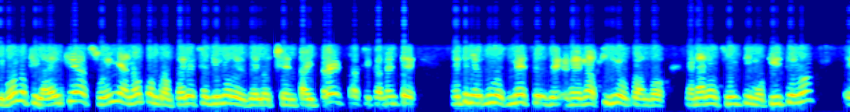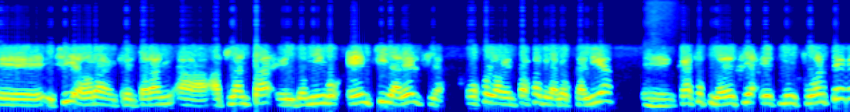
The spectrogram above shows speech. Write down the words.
y bueno, Filadelfia sueña, ¿no?, con romper ese uno desde el 83, prácticamente, he tenido algunos meses de, nacido cuando ganaron su último título, eh, y sí, ahora enfrentarán a Atlanta el domingo en Filadelfia, ojo la ventaja de la localía, en casa Filadelfia es muy fuerte,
